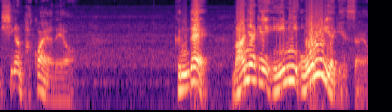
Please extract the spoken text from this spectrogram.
시간 바꿔야 돼요. 근데 만약에 이미 오늘 얘기했어요.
